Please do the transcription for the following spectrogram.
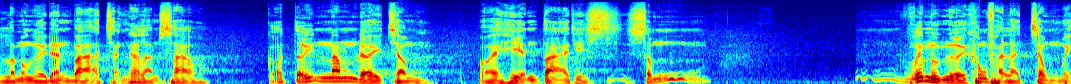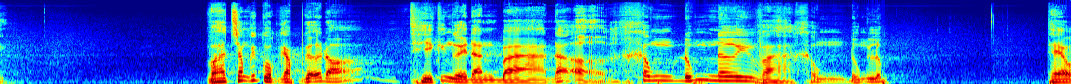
là một người đàn bà chẳng ra làm sao có tới năm đời chồng và hiện tại thì sống với một người không phải là chồng mình. Và trong cái cuộc gặp gỡ đó thì cái người đàn bà đã ở không đúng nơi và không đúng lúc. Theo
